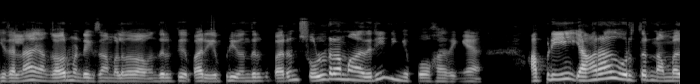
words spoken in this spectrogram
இதெல்லாம் கவர்மெண்ட் எக்ஸாம் எழுதவா வந்திருக்கு? பாரு எப்படி வந்திருக்கு பாருன்னு" சொல்ற மாதிரி நீங்க போகாதீங்க. அப்படி யாராவது ஒருத்தர் நம்ம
